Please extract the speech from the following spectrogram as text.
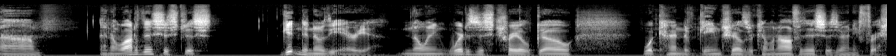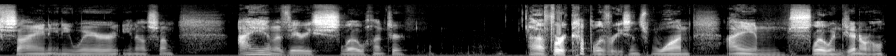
Um, and a lot of this is just getting to know the area, knowing where does this trail go what kind of game trails are coming off of this? Is there any fresh sign anywhere? You know, so I'm, I am a very slow hunter. Uh, for a couple of reasons. One, I am slow in general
